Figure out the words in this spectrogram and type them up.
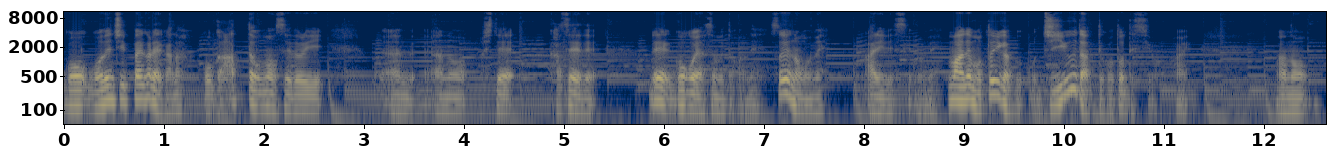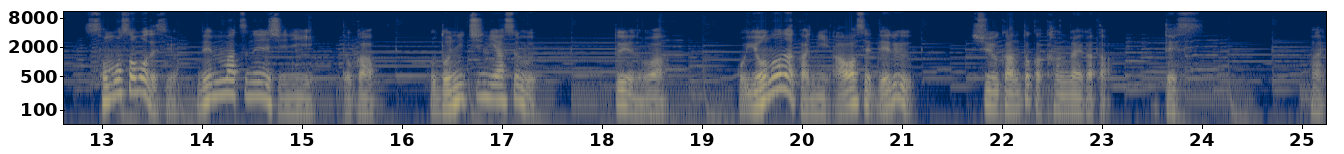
5、5年中いっぱいぐらいかな。こうガーッともう背取り、あの、して稼いで、で、午後休むとかね。そういうのもね、ありですけどね。まあでもとにかく自由だってことですよ。はい。あの、そもそもですよ。年末年始にとか、土日に休むというのは、世の中に合わせてる習慣とか考え方です。はい。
